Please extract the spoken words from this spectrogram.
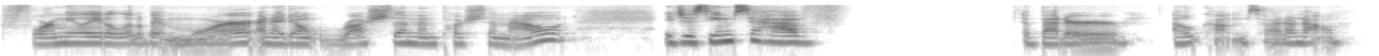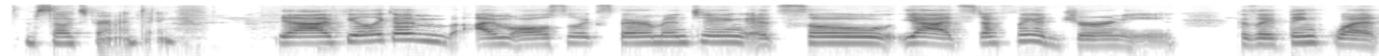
formulate a little bit more and i don't rush them and push them out it just seems to have a better outcome. So I don't know. I'm still experimenting. Yeah, I feel like I'm I'm also experimenting. It's so yeah, it's definitely a journey because I think what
